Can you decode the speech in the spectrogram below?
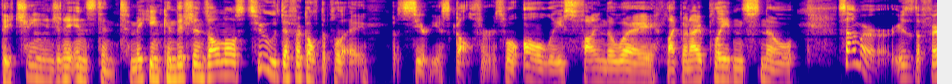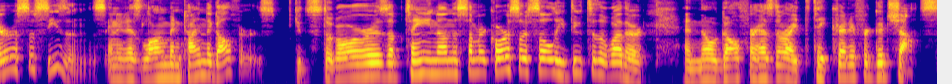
They change in an instant, making conditions almost too difficult to play. But serious golfers will always find a way, like when I played in snow. Summer is the fairest of seasons, and it has long been kind to golfers. Good scores obtained on the summer course are solely due to the weather, and no golfer has the right to take credit for good shots,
